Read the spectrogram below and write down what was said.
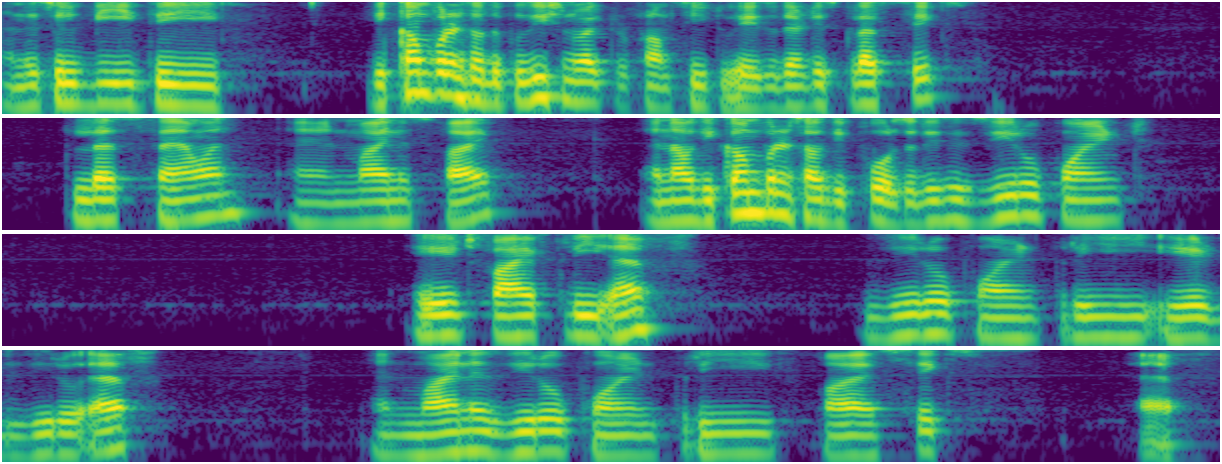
And this will be the the components of the position vector from c to a. So that is plus 6 plus 7 and minus 5 and now the components of the force so this is 0 0.853f 0 0.380f and minus 0 0.356f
